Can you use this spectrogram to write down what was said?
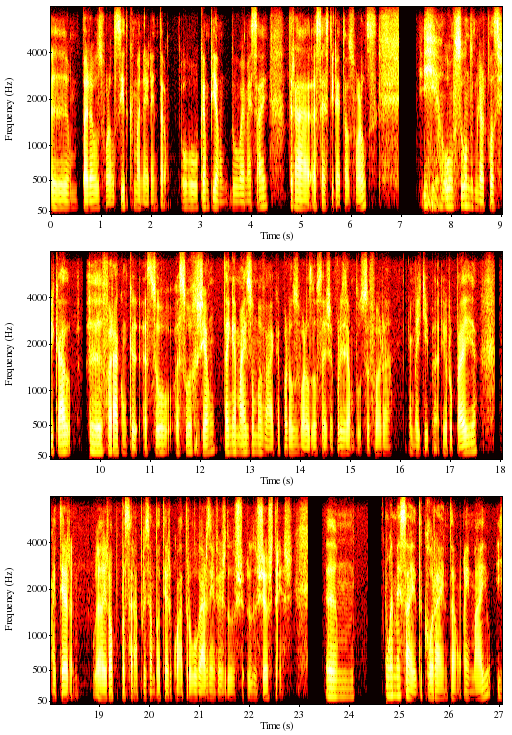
uh, para os Worlds. E de que maneira então? O campeão do MSI terá acesso direto aos Worlds e o segundo melhor classificado uh, fará com que a, a sua região tenha mais uma vaga para os Worlds. Ou seja, por exemplo, se for uma equipa europeia, vai ter a Europa passará, por exemplo, a ter quatro lugares em vez dos, dos seus três. Um, o MSI decorrerá então em maio e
